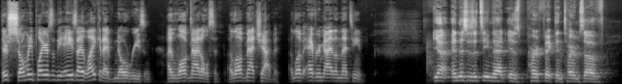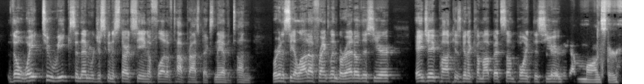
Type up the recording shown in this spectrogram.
There's so many players on the A's I like, and I have no reason. I love Matt Olson. I love Matt Chapman. I love every Matt on that team. Yeah, and this is a team that is perfect in terms of they'll wait two weeks and then we're just going to start seeing a flood of top prospects, and they have a ton. We're going to see a lot of Franklin Barreto this year. AJ Puk is going to come up at some point this year. got monster.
